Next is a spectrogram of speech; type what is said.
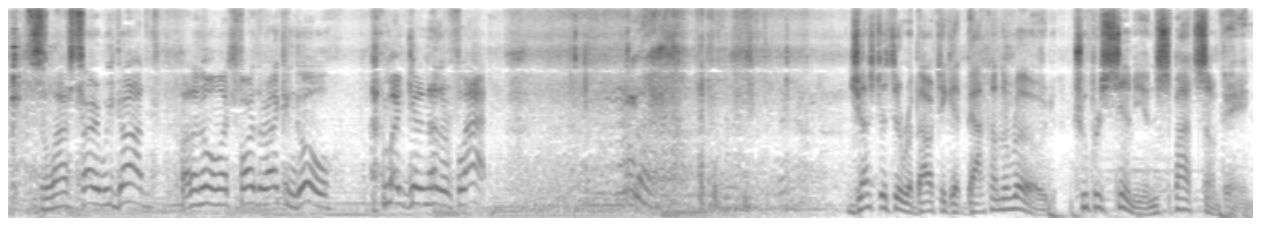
This is the last tire we got. I don't know how much farther I can go. I might get another flat. Just as they're about to get back on the road, Trooper Simeon spots something.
